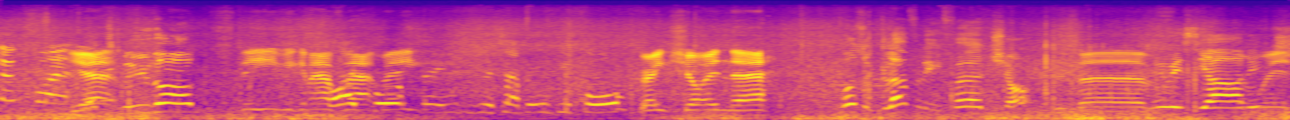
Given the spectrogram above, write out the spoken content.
let's go quietly. Yeah, Let's move on. Steve, you can have Five, that, four mate. things. You just have it in for your four. Great shot in there. Was a lovely third shot. Deserve Here is the the yardage. Very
